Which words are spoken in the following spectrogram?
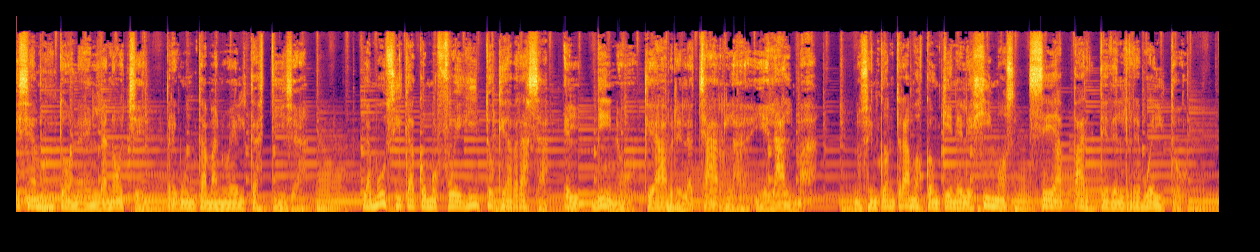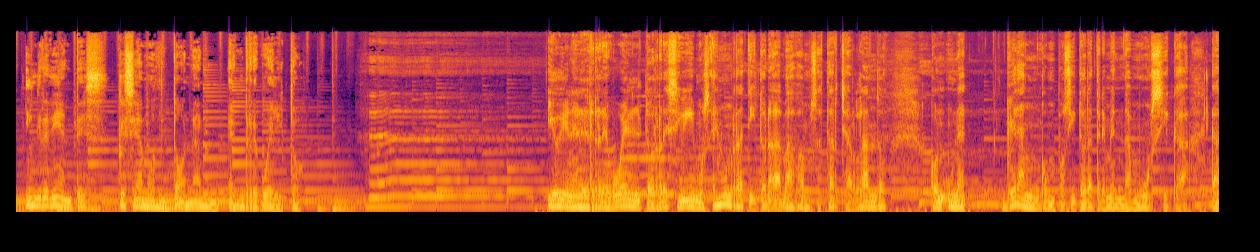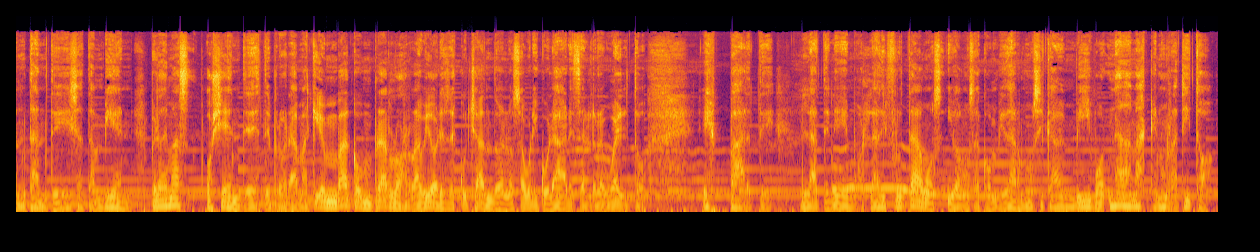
¿Qué se amontona en la noche? pregunta Manuel Castilla. La música como fueguito que abraza, el vino que abre la charla y el alma. Nos encontramos con quien elegimos sea parte del revuelto. Ingredientes que se amontonan en revuelto. Y hoy en el revuelto recibimos, en un ratito nada más vamos a estar charlando con una gran compositora, tremenda música, cantante ella también, pero además oyente de este programa, quien va a comprar los ravioles escuchando en los auriculares el revuelto. Es parte, la tenemos, la disfrutamos y vamos a convidar música en vivo, nada más que en un ratito,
